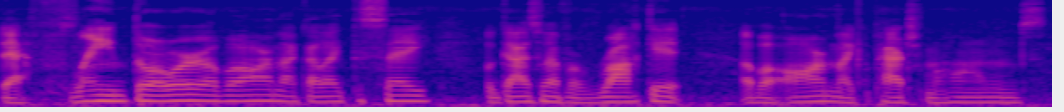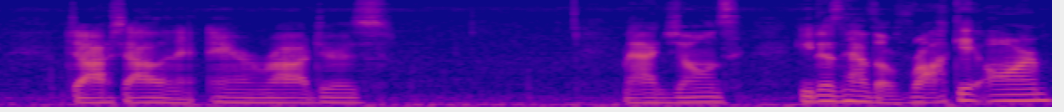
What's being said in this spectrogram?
that flamethrower of arm, like I like to say. But guys who have a rocket of an arm, like Patrick Mahomes, Josh Allen, and Aaron Rodgers, Mac Jones. He doesn't have the rocket arm,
